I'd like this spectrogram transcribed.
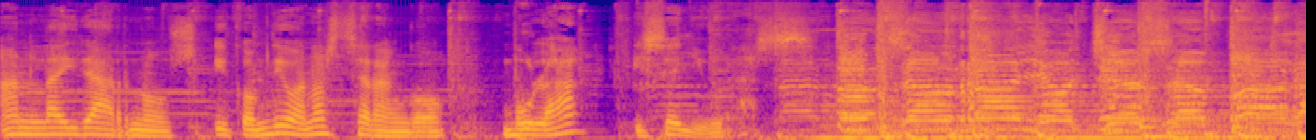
a enlairar-nos i, com diuen els xarango, volar i ser lliures. Tots els rellotges, apagar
